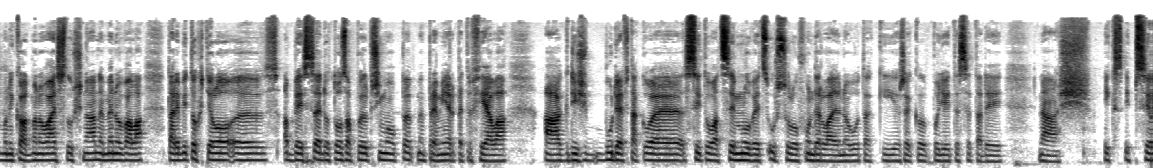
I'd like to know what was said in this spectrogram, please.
Monika Ladmanová je slušná, nemenovala. Tady by to chtělo, eh, aby se do toho zapojil přímo premiér Petr Fiala a když bude v takové situaci mluvit s Ursulou von der Leyenovou, tak jí řekl, podívejte se tady, náš XY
